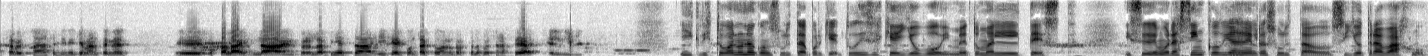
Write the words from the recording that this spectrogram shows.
esa persona se tiene que mantener, eh, ojalá aislada dentro de la pieza y que el contacto con el resto de las personas sea el mínimo. Y Cristóbal, una consulta, porque tú dices que yo voy, me toma el test y se demora cinco días en el resultado. Si yo trabajo,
